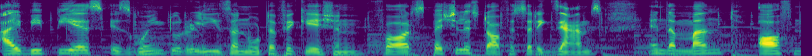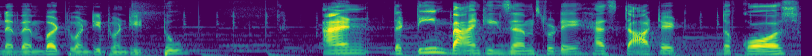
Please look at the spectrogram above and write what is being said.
IBPS is going to release a notification for specialist officer exams in the month of November 2022. And the team bank exams today has started the course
